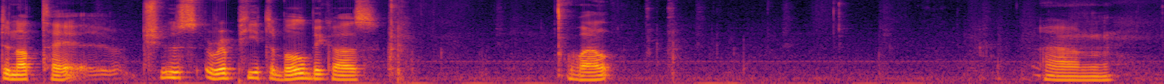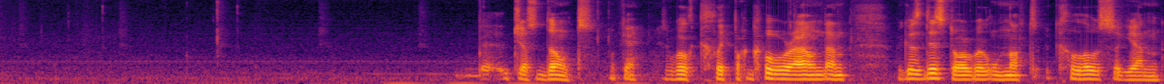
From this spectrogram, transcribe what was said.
do not uh, choose repeatable because well um, just don't okay? It will clip or go around and because this door will not close again.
